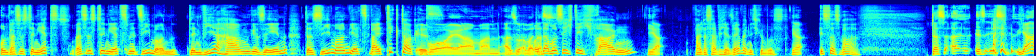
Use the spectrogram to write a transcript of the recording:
Und was ist denn jetzt? Was ist denn jetzt mit Simon? Denn wir haben gesehen, dass Simon jetzt bei TikTok ist. Boah, ja, Mann. Also, aber Und da muss ich dich fragen. Ja. Weil das habe ich ja selber nicht gewusst. Ja. Ist das wahr? Das, äh, es ist, ja,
